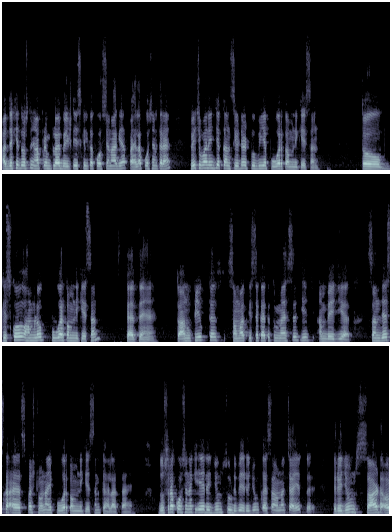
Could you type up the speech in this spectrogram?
अब देखिए दोस्तों, यहाँ पर एम्प्लॉयबिलिटी स्किल का क्वेश्चन आ गया। पहला क्वेश्चन कराए which one is a consider to be a poor communication तो किसको हम लोग पुअर कम्युनिकेशन कहते हैं? तो अनुपयुक्त संवाद किससे कहते हैं? तो मैसेज इज़ अम्बेजियर संदेश का अस्पष्ट होना एक पुअर कम्युनिकेशन कहलाता है। दूसरा क्वेश्चन है कि a resume should be resume कैसा होना चाहिए? तो रिज्यूम शार्ट और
